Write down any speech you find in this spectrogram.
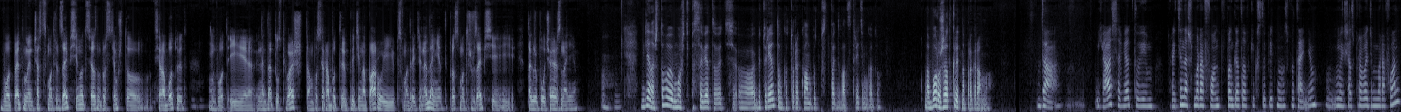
Вот, поэтому часто смотрят записи, но это связано просто с тем, что все работают. Вот, и иногда ты успеваешь там после работы прийти на пару и посмотреть, а иногда нет, ты просто смотришь в записи и также получаешь знания. Угу. Елена, что вы можете посоветовать э, абитуриентам, которые к вам будут поступать в 2023 году? Набор уже открыт на программу. Да, я советую им пройти наш марафон по подготовке к вступительным испытаниям. Мы сейчас проводим марафон,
